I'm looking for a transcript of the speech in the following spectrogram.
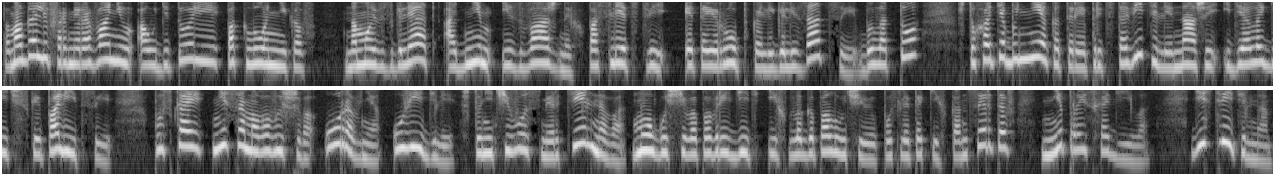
помогали формированию аудитории поклонников, на мой взгляд, одним из важных последствий этой робкой легализации было то, что хотя бы некоторые представители нашей идеологической полиции, пускай не самого высшего уровня, увидели, что ничего смертельного, могущего повредить их благополучию после таких концертов, не происходило. Действительно,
